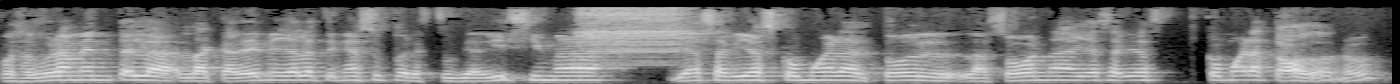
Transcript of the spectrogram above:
pues seguramente la, academia ya la tenías súper estudiadísima, ya sabías cómo era toda la zona, ya sabías cómo era todo, ¿no?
